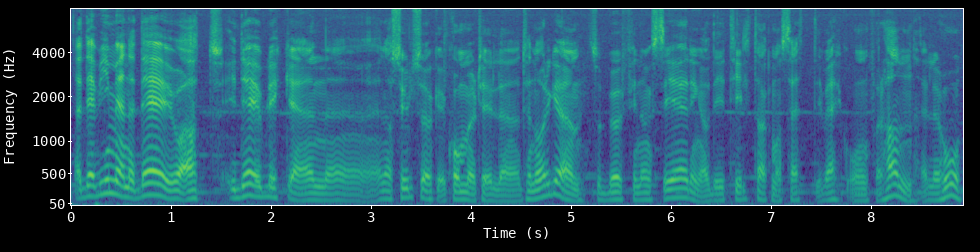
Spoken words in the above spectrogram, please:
Det vi mener det er jo at i det øyeblikket en, eh, en asylsøker kommer til, eh, til, Norge, så bør finansiering av de tiltak man setter i verk overfor han eller hun,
